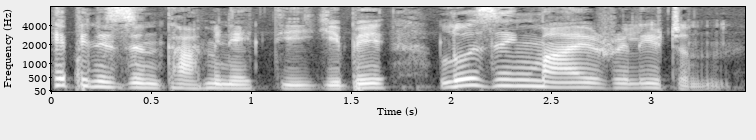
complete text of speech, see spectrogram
Hepinizin tahmin ettiği gibi Losing My Religion.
